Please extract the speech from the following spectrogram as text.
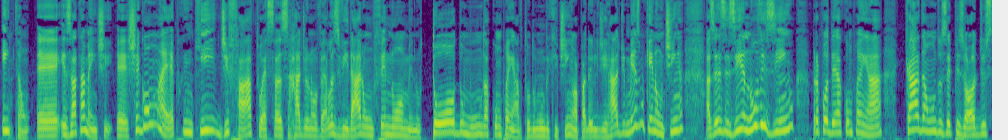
Então, é, exatamente. É, chegou uma época em que, de fato, essas radionovelas viraram um fenômeno. Todo mundo acompanhava, todo mundo que tinha um aparelho de rádio, mesmo quem não tinha, às vezes ia no vizinho para poder acompanhar cada um dos episódios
